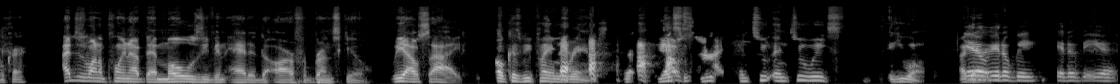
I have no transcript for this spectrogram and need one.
Okay. I just want to point out that Moles even added the R for Brunskill. We outside. Oh, because we playing the Rams. Next in two in two weeks, he won't. I it'll it. it'll be it'll be a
